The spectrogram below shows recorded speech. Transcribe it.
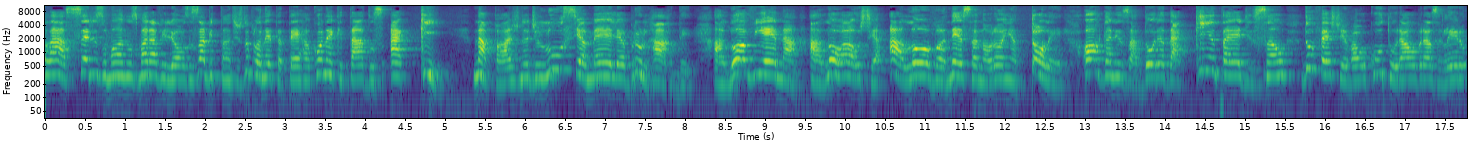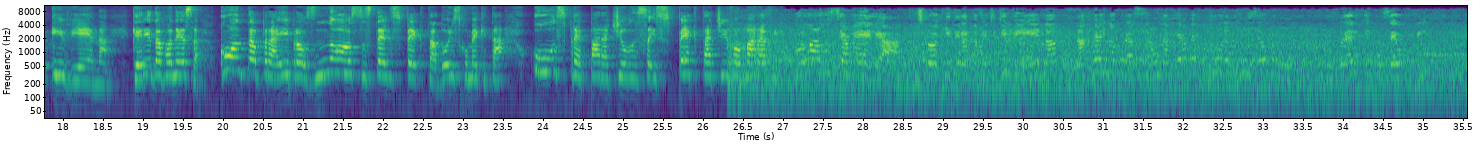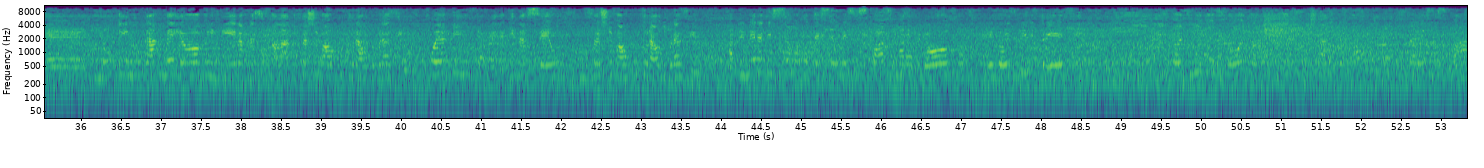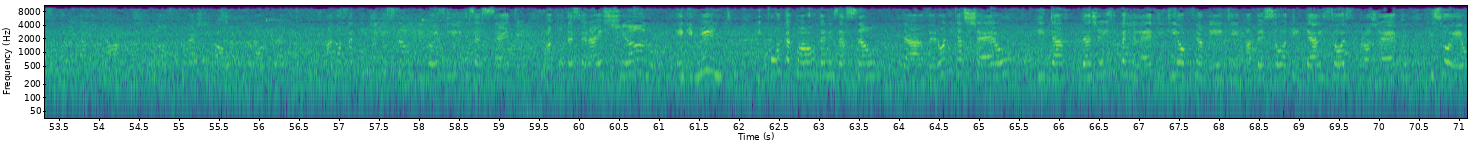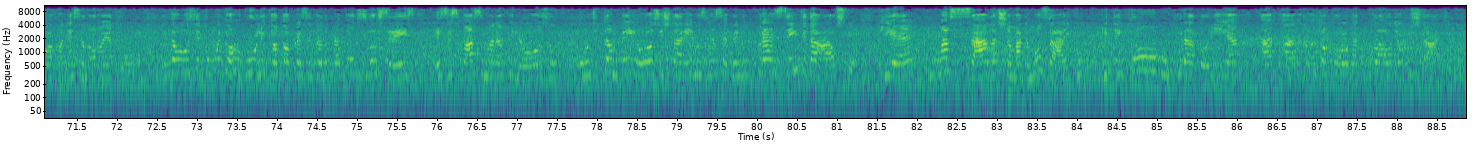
Olá, seres humanos maravilhosos, habitantes do planeta Terra, conectados aqui na página de Lúcia Amélia Brulharde. Alô Viena, alô Áustria, alô Vanessa Noronha Tolle, organizadora da quinta edição do Festival Cultural Brasileiro em Viena. Querida Vanessa, conta para aí para os nossos telespectadores como é que tá os preparativos, essa expectativa maravilhosa. Olá, Lúcia Amélia. Estou aqui diretamente de Viena, na reinauguração, na reabertura do Museu do Mundo, o velho Museu Vim é, não tem lugar melhor em Viena para se falar do Festival Cultural do Brasil. Foi aqui em Viena que nasceu o Festival Cultural do Brasil. A estou apresentando para todos espaço maravilhoso, onde também hoje estaremos recebendo o presente da Áustria, que é uma sala chamada Mosaico, que tem como curadoria a, a antropóloga Cláudia Gustati.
